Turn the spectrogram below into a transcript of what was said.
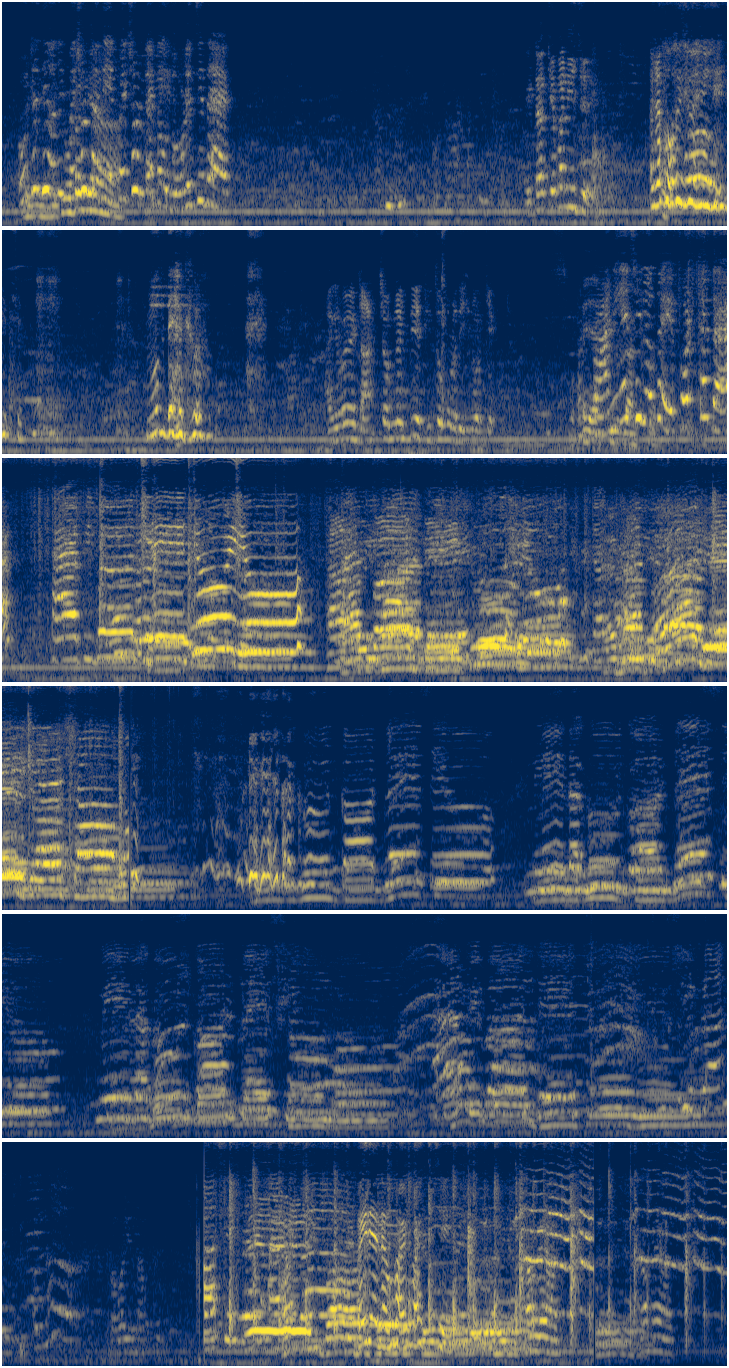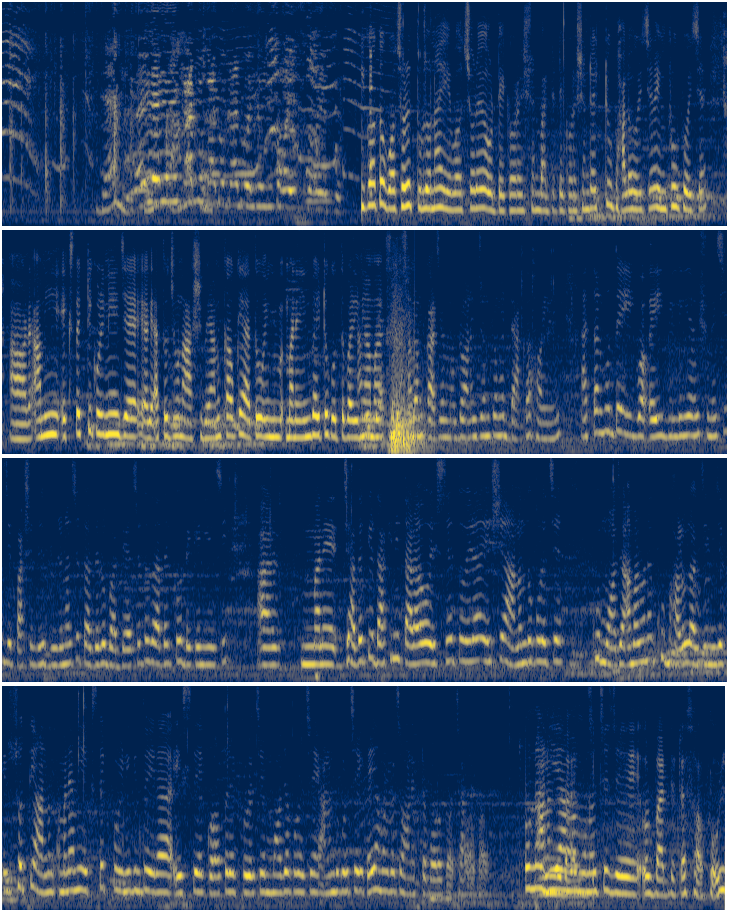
ওটা দিয়ে ওদিক পেছনটা দিয়ে পেছনটা দিয়ে। দৌড়েছে দেখ। এটা কে বানিয়েছে? ওটা বৌদি বানিয়েছে। মুখ দেখো। আগেরবারে ডার্ক চকলেট দিয়ে তিতো করে দিয়েছিল ওর কেক বানিয়েছিল তো এফর্টটা দেখ। Happy birthday to you happy birthday to you happy birthday good God bless you. May the good God bless you. May the good God bless you more. Happy birthday to you, Simran. ওই দাদা ভয় পাচ্ছে কাটবো কাটবো কাটবো এই যে সবাই সবাই এসছে। বিগত বছরের তুলনায় এবছরে ওর ডেকোরেশন বার্থডে ডেকোরেশনটা একটু ভালো হয়েছে ইমপ্রুভ হয়েছে। আর আমি এক্সপেক্টই করিনি যে এতজন আসবে। আমি কাউকে এত মানে ইনভাইটও করতে পারিনি। আমার ছিলাম কাজের মধ্যে অনেকজনকে আমার ডাকা হয়নি। আর তার মধ্যে এই এই বিল্ডিংয়ে আমি শুনেছি যে পাশে যে দুজন আছে তাদেরও বার্থডে আছে তো তাদেরকেও ডেকে নিয়েছি। আর মানে যাদেরকে ডাকিনি তারাও এসছে। তো এরা এসে আনন্দ করেছে। খুব মজা আমার মানে খুব ভালো লাগছে নিজেকে। সত্যি আনন্দ মানে আমি এক্সপেক্ট করিনি কিন্তু এরা এসে কোঅপারেট করেছে মজা করেছে। আনন্দ করেছে এটাই আমার কাছে অনেকটা বড় কথা চাওয়া পাওয়া। ওনার গিয়ে আমার মনে হচ্ছে যে ওর বার্থডেটা সফল।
